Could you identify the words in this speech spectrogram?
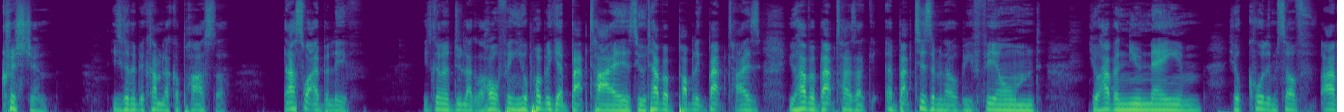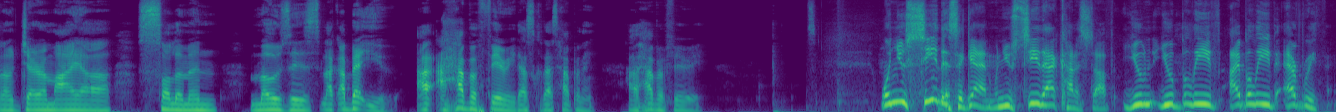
Christian. He's gonna become like a pastor. That's what I believe. He's gonna do like the whole thing. He'll probably get baptized. He would have a public baptize. You have a baptize like a baptism that will be filmed. He'll have a new name. He'll call himself I don't know Jeremiah, Solomon, Moses. Like I bet you, I, I have a theory that's that's happening. I have a theory. when you see this again, when you see that kind of stuff, you you believe I believe everything.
